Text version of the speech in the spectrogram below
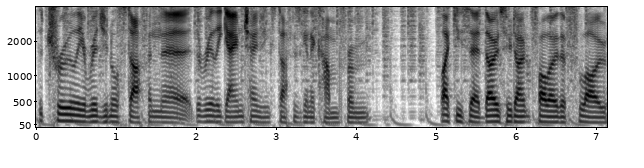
the truly original stuff and the the really game changing stuff is going to come from, like you said, those who don't follow the flow.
